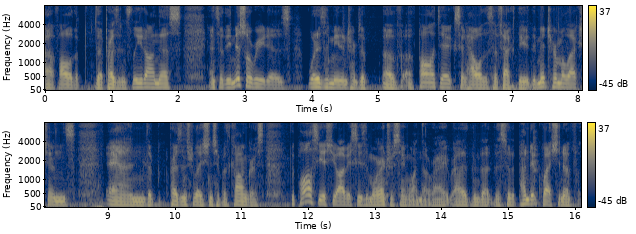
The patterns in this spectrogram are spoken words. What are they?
uh, follow the, the president's lead on this. And so the initial read is what does it mean in terms of, of, of politics and how will this affect the, the midterm elections and the president's relationship with Congress? The policy issue obviously is the more interesting one, though, right? Rather than the, the sort of pundit question of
